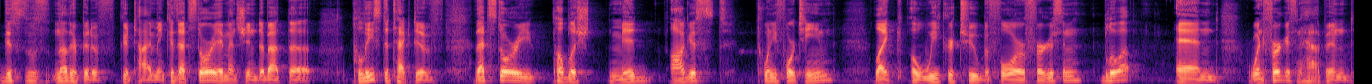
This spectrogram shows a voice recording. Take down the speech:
this was another bit of good timing because that story I mentioned about the police detective, that story published mid August 2014, like a week or two before Ferguson blew up. And when Ferguson happened,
